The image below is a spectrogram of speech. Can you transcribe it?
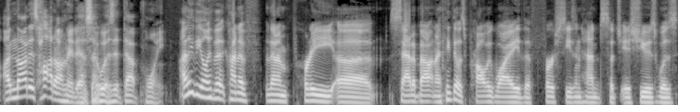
i'm not as hot on it as i was at that point. I think the only thing that kind of that I'm pretty uh, sad about, and I think that was probably why the first season had such issues, was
